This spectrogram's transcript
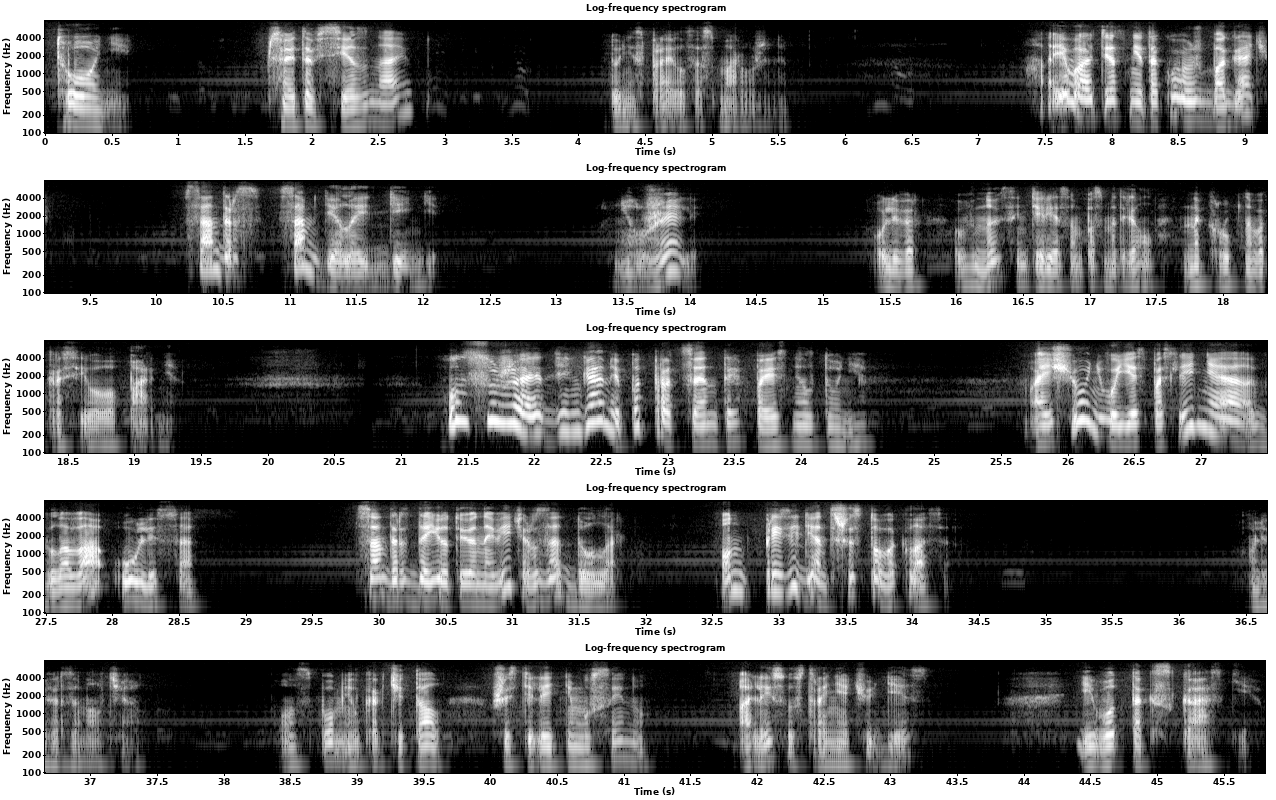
«Тони! Это все знают?» Тони справился с мороженым. «А его отец не такой уж богач. Сандерс сам делает деньги». «Неужели?» Оливер вновь с интересом посмотрел на крупного красивого парня. «Он сужает деньгами под проценты», — пояснил Тони. А еще у него есть последняя глава Улиса. Сандерс дает ее на вечер за доллар. Он президент шестого класса. Оливер замолчал. Он вспомнил, как читал шестилетнему сыну Алису в стране чудес. И вот так сказки.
